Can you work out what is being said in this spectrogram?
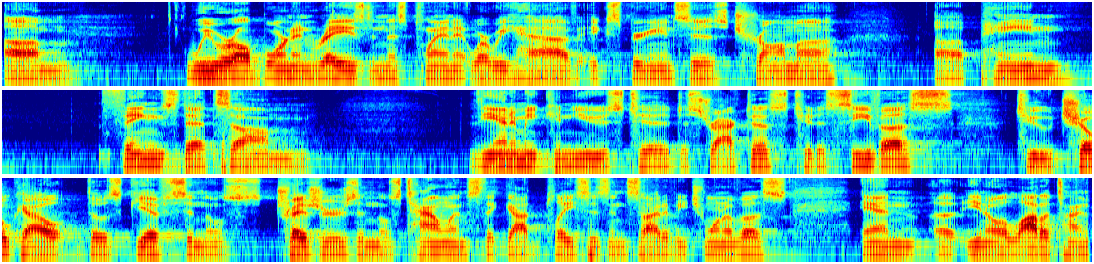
Um, we were all born and raised in this planet where we have experiences, trauma, uh, pain, things that um, the enemy can use to distract us, to deceive us, to choke out those gifts and those treasures and those talents that God places inside of each one of us. And uh, you know, a lot of times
